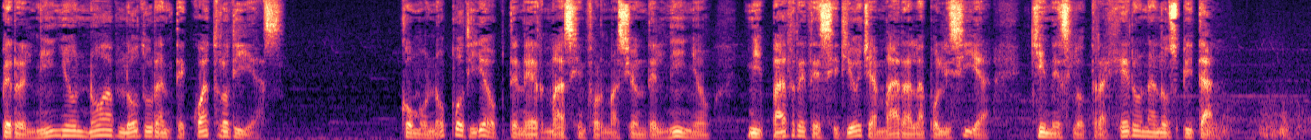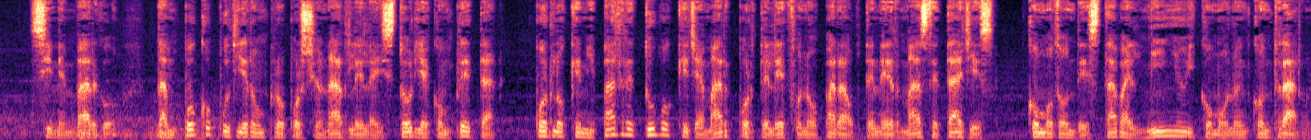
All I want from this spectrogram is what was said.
pero el niño no habló durante cuatro días. Como no podía obtener más información del niño, mi padre decidió llamar a la policía, quienes lo trajeron al hospital. Sin embargo, tampoco pudieron proporcionarle la historia completa, por lo que mi padre tuvo que llamar por teléfono para obtener más detalles, como dónde estaba el niño y cómo lo encontraron.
